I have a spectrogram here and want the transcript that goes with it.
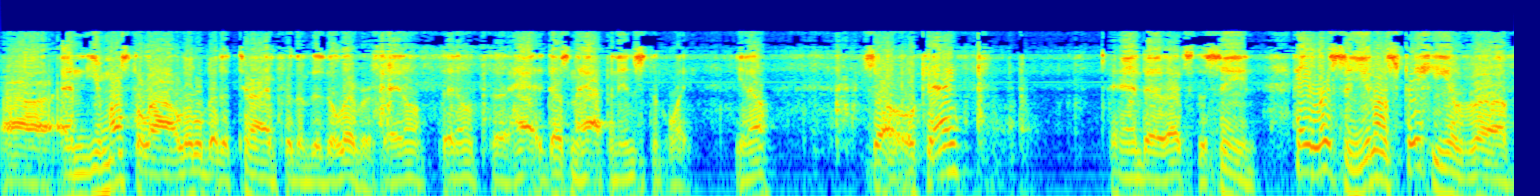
Uh, and you must allow a little bit of time for them to deliver. They don't. They don't. Uh, ha- it doesn't happen instantly. You know. So okay. And uh, that's the scene. Hey, listen. You know, speaking of uh,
